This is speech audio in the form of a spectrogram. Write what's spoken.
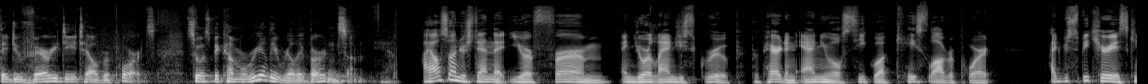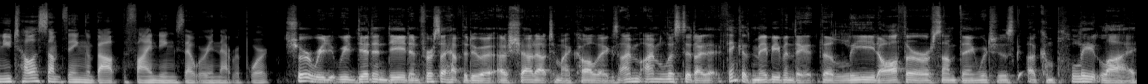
they do very detailed reports. So it's become really, really burdensome. Yeah. I also understand that your firm and your land use group prepared an annual CEQA case law report I'd just be curious. Can you tell us something about the findings that were in that report? Sure, we, we did indeed. And first, I have to do a, a, shout out to my colleagues. I'm, I'm listed, I think, as maybe even the, the lead author or something, which is a complete lie.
